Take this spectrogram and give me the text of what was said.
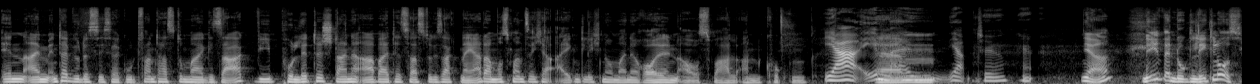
In einem Interview, das ich sehr gut fand, hast du mal gesagt, wie politisch deine Arbeit ist, hast du gesagt, naja, da muss man sich ja eigentlich nur meine Rollenauswahl angucken. Ja, eben, ähm, äh, ja, Entschuldigung, ja. Ja, nee, wenn du leg los.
